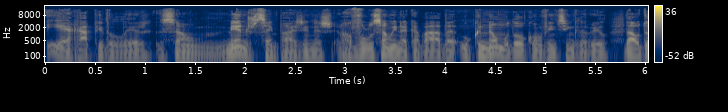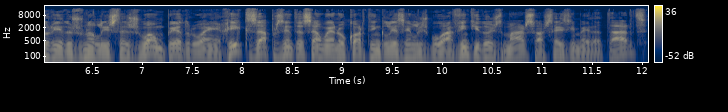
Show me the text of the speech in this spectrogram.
e é rápido ler, são menos de 100 páginas, Revolução Inacabada, o que não mudou com 25 de Abril, da autoria do jornalista João Pedro Henriques. A apresentação é no Corte Inglês em Lisboa, a 22 de março, às 6 e meia da tarde.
